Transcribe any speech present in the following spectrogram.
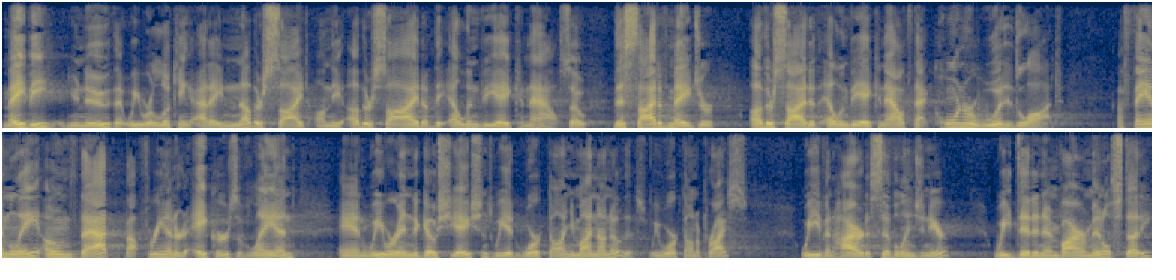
maybe you knew that we were looking at another site on the other side of the LNVA Canal. So this side of Major, other side of LNVA Canal, it's that corner wooded lot. A family owns that, about 300 acres of land and we were in negotiations. We had worked on, you might not know this, we worked on a price. We even hired a civil engineer. We did an environmental study.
